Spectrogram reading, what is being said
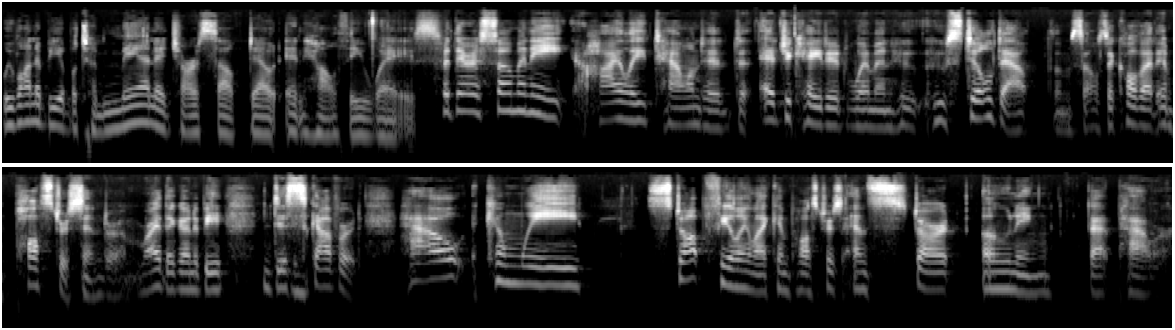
we want to be able to manage our self doubt in healthy ways. But there are so many highly talented, educated women who, who still doubt themselves. They call that imposter syndrome, right? They're going to be discovered. How can we stop feeling like imposters and start owning that power?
